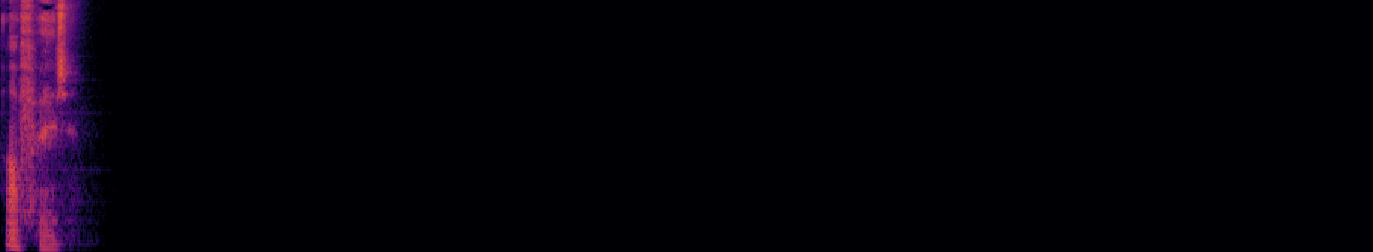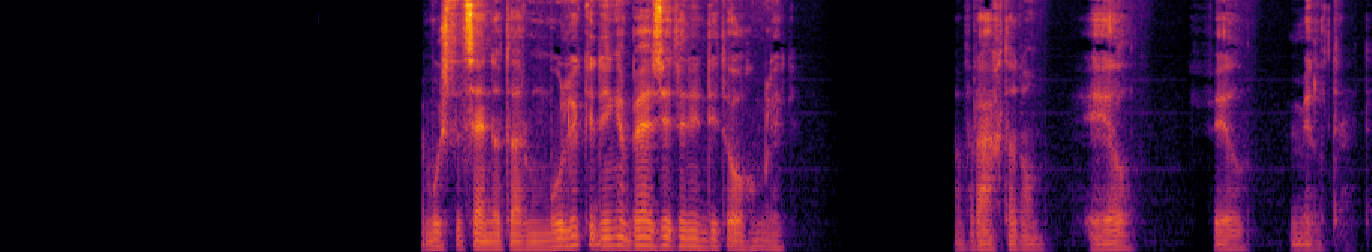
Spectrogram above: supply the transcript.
afwijzen. En moest het zijn dat daar moeilijke dingen bij zitten in dit ogenblik, dan vraagt dat om heel veel mildheid.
